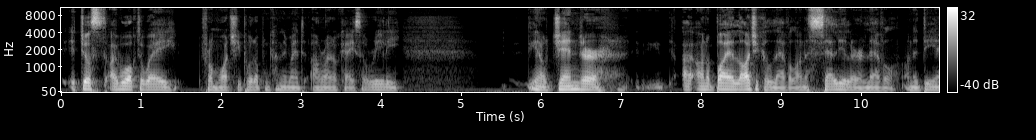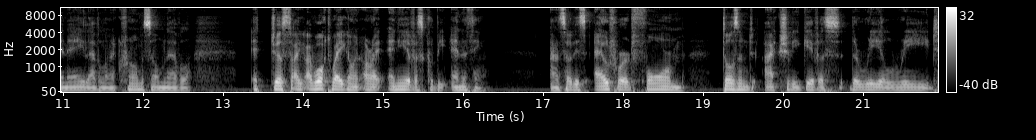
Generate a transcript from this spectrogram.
it just, I walked away from what she put up and kind of went, all right, okay, so really, you know, gender uh, on a biological level, on a cellular level, on a DNA level, on a chromosome level, it just I, I walked away going, all right, any of us could be anything, and so this outward form doesn't actually give us the real read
